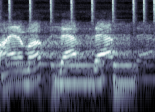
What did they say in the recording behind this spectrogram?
Line them up, zap, zap.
